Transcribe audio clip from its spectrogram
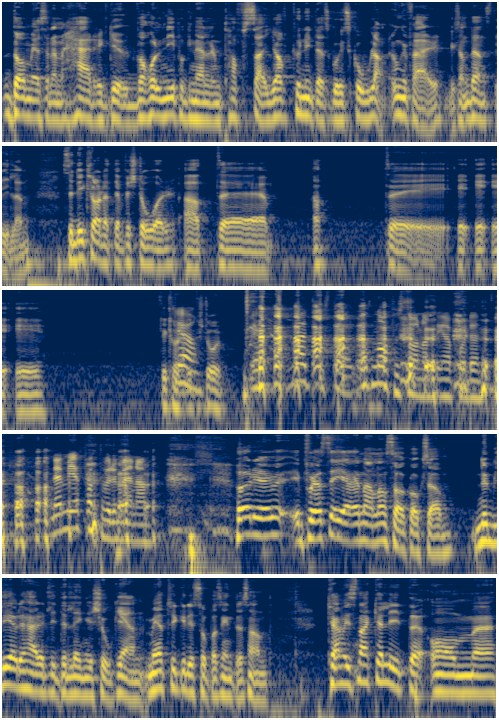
de är sådär, men herregud, vad håller ni på gnäller om tafsa? Jag kunde inte ens gå i skolan, ungefär liksom den stilen. Så det är klart att jag förstår att eh, Eh, eh, eh, det är klart ja. jag förstår. Ja, att, förstår. att någon förstår någonting på den. Nej, men jag fattar vad du menar. Hörru, får jag säga en annan sak också? Nu blev det här ett lite längre sjok igen, men jag tycker det är så pass intressant. Kan vi snacka lite om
